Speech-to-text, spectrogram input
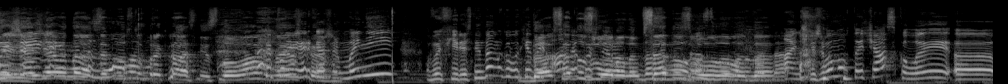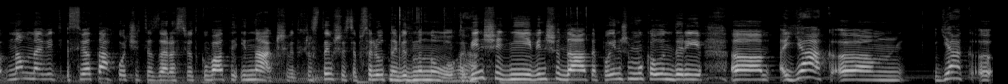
я я- Це просто прекрасні слова. ну, я ж Ігор кажу. каже, мені в ефірі сніданок вихідний, Да, все дозволили, все дозволили. да. Анечка, живемо в той час, коли е, нам навіть свята хочеться зараз святкувати інакше, відхрестившись абсолютно від минулого. В інші дні, в інші дати, по іншому календарі. Е, як, е, як е,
